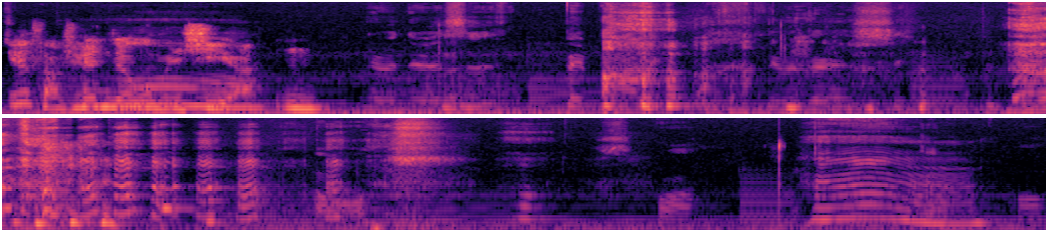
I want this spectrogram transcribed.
觉？因为法学院只有我们系啊，嗯，你们你们对是被霸凌？你们这个系？哦，哇，嗯，好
